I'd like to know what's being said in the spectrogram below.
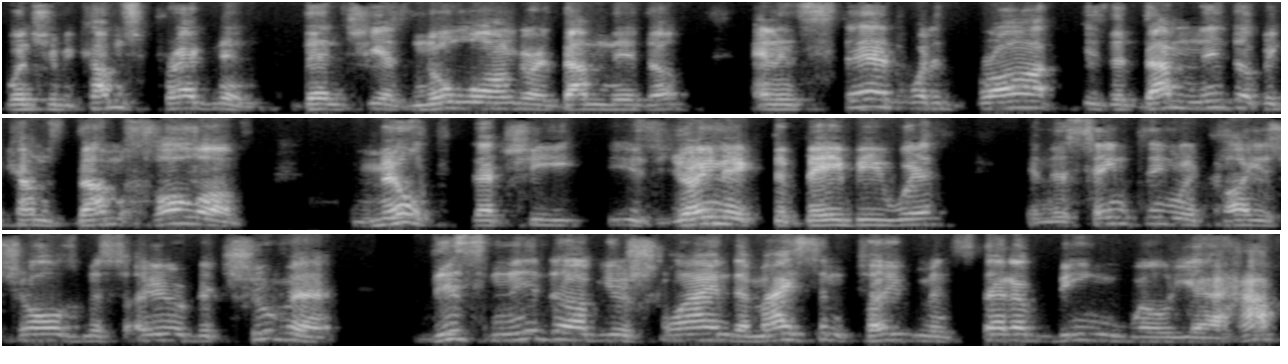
when she becomes pregnant, then she has no longer a dam nida, and instead what it brought is the dam nida becomes dam cholov, milk that she is yoinik the baby with. And the same thing with Klal Yisrael's Messiah B'tshuva, this nida of your shrine, the Maisim Toivim, instead of being, well, to have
